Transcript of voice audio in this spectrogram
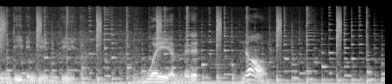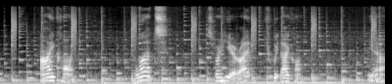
Indeed, indeed, indeed. Wait a minute. No, icon. What? It's right here, right? Tweet icon. Yeah.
